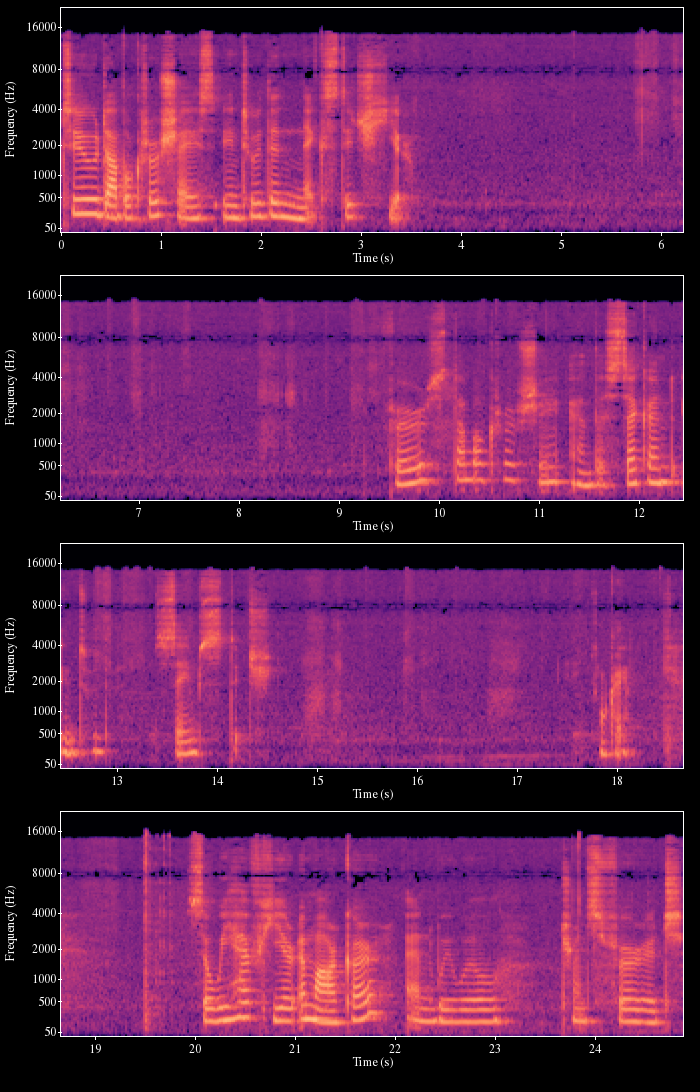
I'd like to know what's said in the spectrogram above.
two double crochets into the next stitch here. First double crochet and the second into the same stitch. Okay. So we have here a marker and we will transfer it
